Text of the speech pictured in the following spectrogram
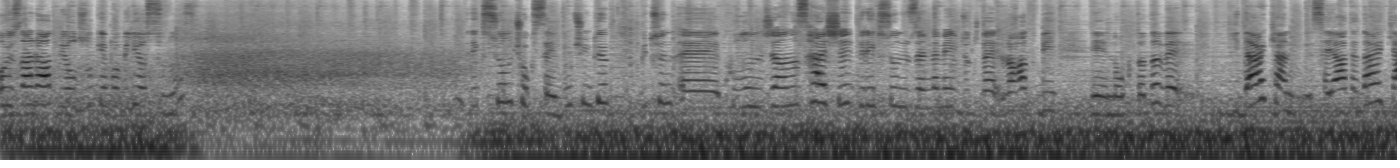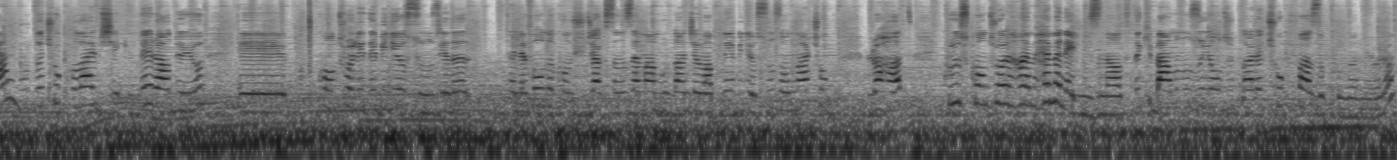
O yüzden rahat bir yolculuk yapabiliyorsunuz. Direksiyonu çok sevdim. Çünkü bütün e, kullanacağınız her şey direksiyon üzerinde mevcut ve rahat bir e, noktada ve giderken, seyahat ederken burada çok kolay bir şekilde radyoyu e, kontrol edebiliyorsunuz ya da telefonla konuşacaksanız hemen buradan cevaplayabiliyorsunuz. Onlar çok rahat. Cruise kontrol hem hemen elinizin altında ki ben bunu uzun yolculuklarda çok fazla kullanıyorum.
